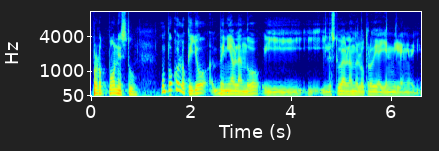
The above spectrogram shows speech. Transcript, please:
propones tú? Un poco lo que yo venía hablando y, lo estuve hablando el otro día ahí en Milenio y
